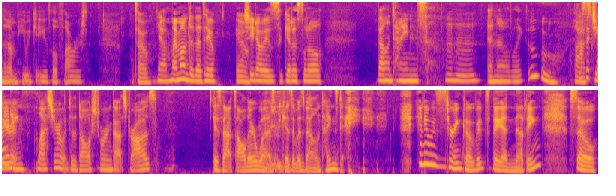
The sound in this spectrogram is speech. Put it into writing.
Um, he would get you little flowers. So Yeah, my mom did that too. Yeah. She'd always get us little Valentines. Mm-hmm. And I was like, ooh, that's last year, last year I went to the dollar store and got straws because that's all there was because it was Valentine's Day, and it was during COVID, so they had nothing. So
